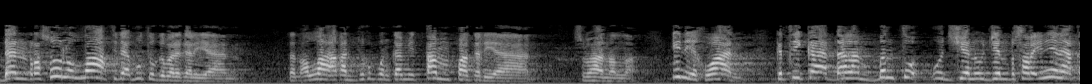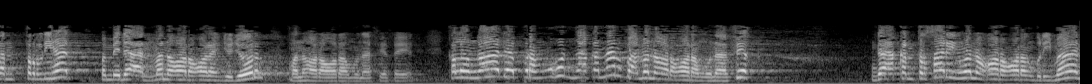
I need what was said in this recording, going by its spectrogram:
dan Rasulullah tidak butuh kepada kalian. Dan Allah akan cukupkan kami tanpa kalian. Subhanallah. Ini ikhwan ketika dalam bentuk ujian-ujian besar ini akan terlihat pembedaan mana orang-orang jujur mana orang-orang munafikin. Kalau nggak ada perang Uhud nggak akan nampak mana orang-orang munafik. Nggak akan tersaring mana orang-orang beriman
